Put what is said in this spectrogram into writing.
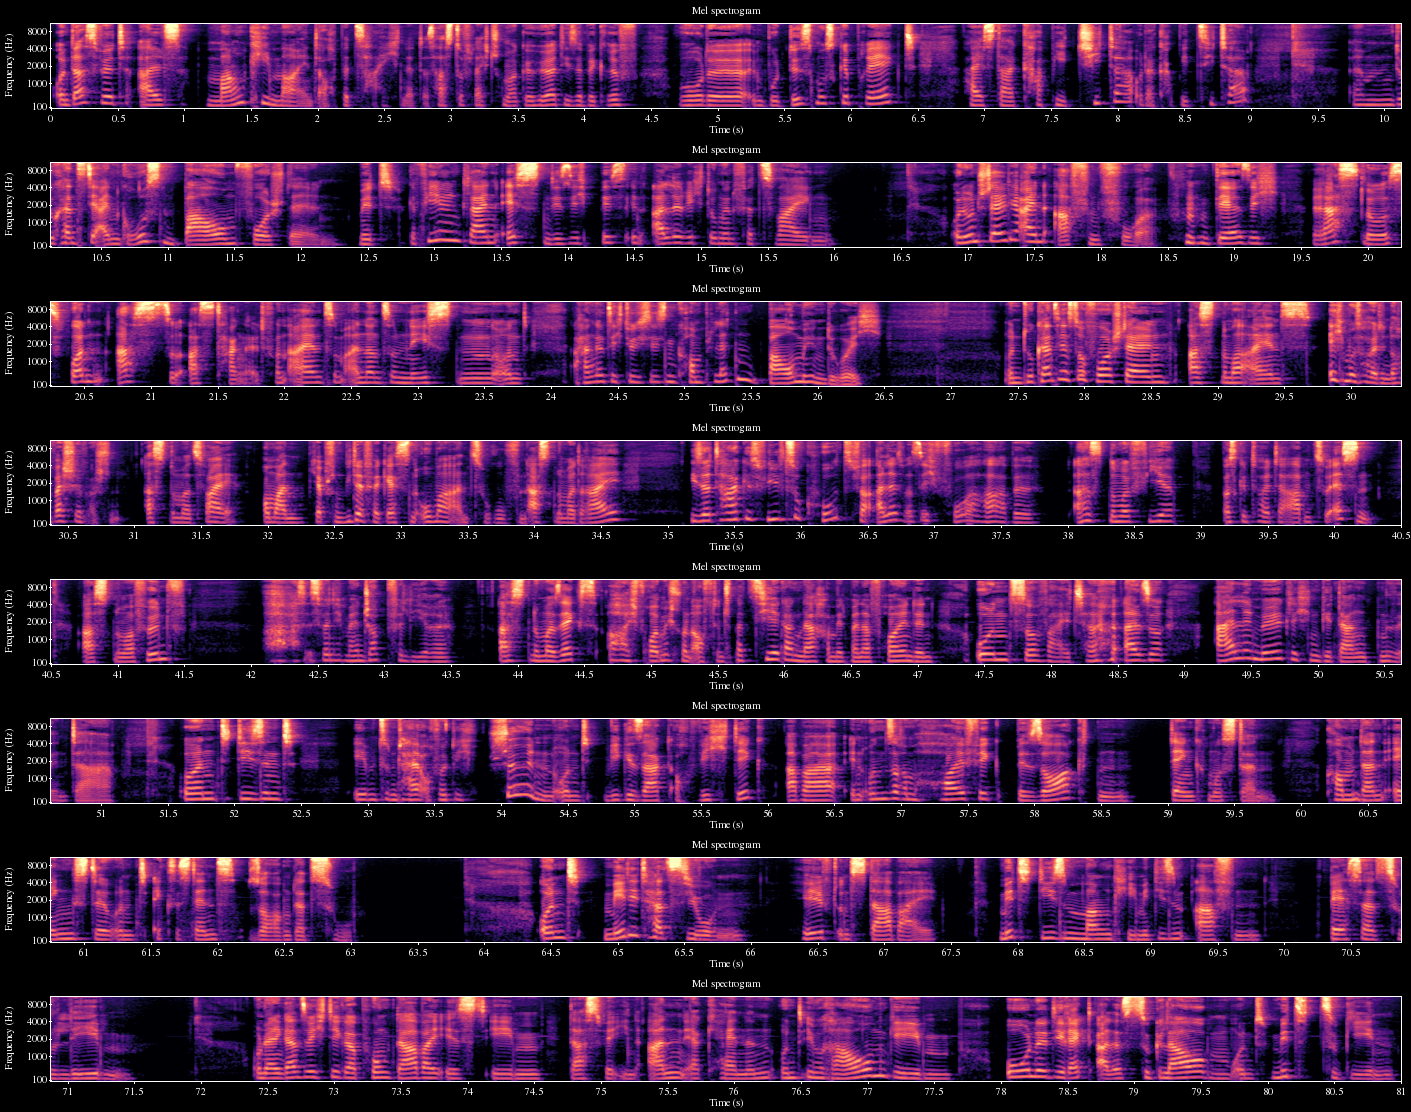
Und das wird als Monkey Mind auch bezeichnet. Das hast du vielleicht schon mal gehört. Dieser Begriff wurde im Buddhismus geprägt, heißt da Kapicita oder Kapizita. Ähm, du kannst dir einen großen Baum vorstellen mit vielen kleinen Ästen, die sich bis in alle Richtungen verzweigen. Und nun stell dir einen Affen vor, der sich rastlos von Ast zu Ast hangelt, von einem zum anderen zum nächsten und hangelt sich durch diesen kompletten Baum hindurch. Und du kannst dir das so vorstellen, Ast Nummer eins, ich muss heute noch Wäsche waschen. Ast Nummer zwei, oh Mann, ich habe schon wieder vergessen, Oma anzurufen. Ast Nummer drei, dieser Tag ist viel zu kurz für alles, was ich vorhabe. Ast Nummer vier, was gibt heute Abend zu essen? Ast Nummer 5, oh, was ist, wenn ich meinen Job verliere? Ast Nummer 6, oh, ich freue mich schon auf den Spaziergang nachher mit meiner Freundin und so weiter. Also alle möglichen Gedanken sind da. Und die sind eben zum Teil auch wirklich schön und wie gesagt auch wichtig, aber in unserem häufig besorgten Denkmustern kommen dann Ängste und Existenzsorgen dazu. Und Meditation hilft uns dabei, mit diesem Monkey, mit diesem Affen besser zu leben. Und ein ganz wichtiger Punkt dabei ist eben, dass wir ihn anerkennen und im Raum geben, ohne direkt alles zu glauben und mitzugehen.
